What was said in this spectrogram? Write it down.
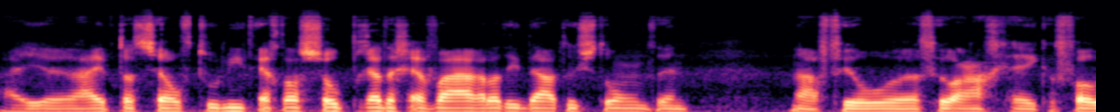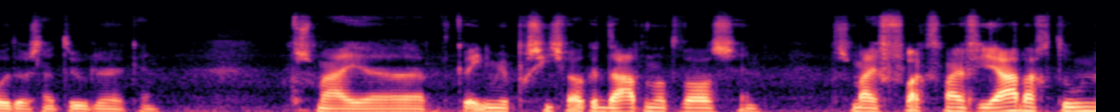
hij, eh, hij heeft dat zelf toen niet echt als zo prettig ervaren dat hij daar toen stond. En nou, veel, veel aangekeken, foto's natuurlijk. En volgens mij, ik weet niet meer precies welke datum dat was. En volgens mij vlak voor mijn verjaardag toen,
